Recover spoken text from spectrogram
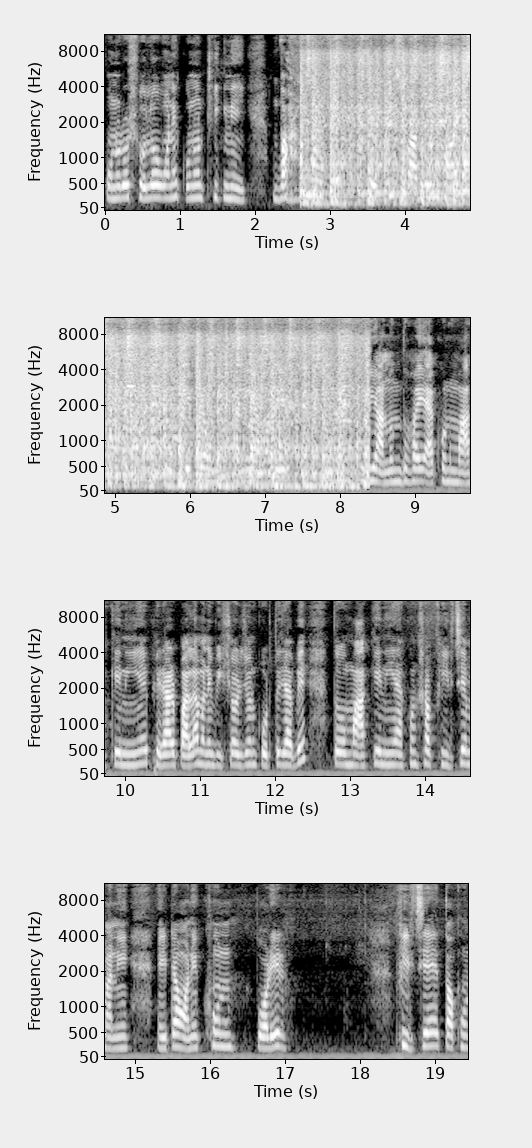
পনেরো, ষোলো মানে কোনো ঠিক নেই। বারো মাসে চব্বিশ পার্বণ হয়। প্রত্যেকটা অনুষ্ঠানে আমাদের মানে খুবই আনন্দ হয়। এখন মাকে নিয়ে ফেরার পালা মানে বিসর্জন করতে যাবে। তো মাকে নিয়ে এখন সব ফিরছে মানে এটা অনেকক্ষণ পরের ফিরছে। তখন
